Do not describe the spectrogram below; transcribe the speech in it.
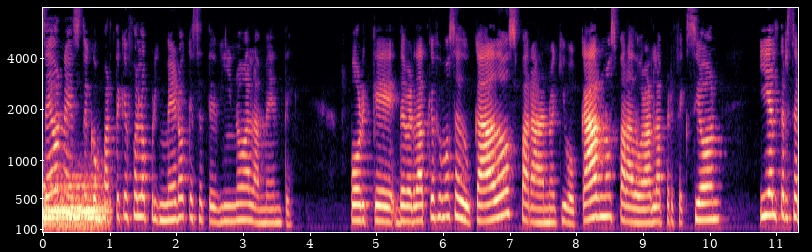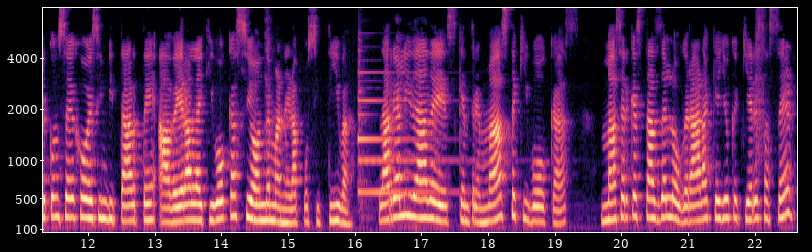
Sé honesto y comparte qué fue lo primero que se te vino a la mente. Porque de verdad que fuimos educados para no equivocarnos, para adorar la perfección. Y el tercer consejo es invitarte a ver a la equivocación de manera positiva. La realidad es que entre más te equivocas, más cerca estás de lograr aquello que quieres hacer,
